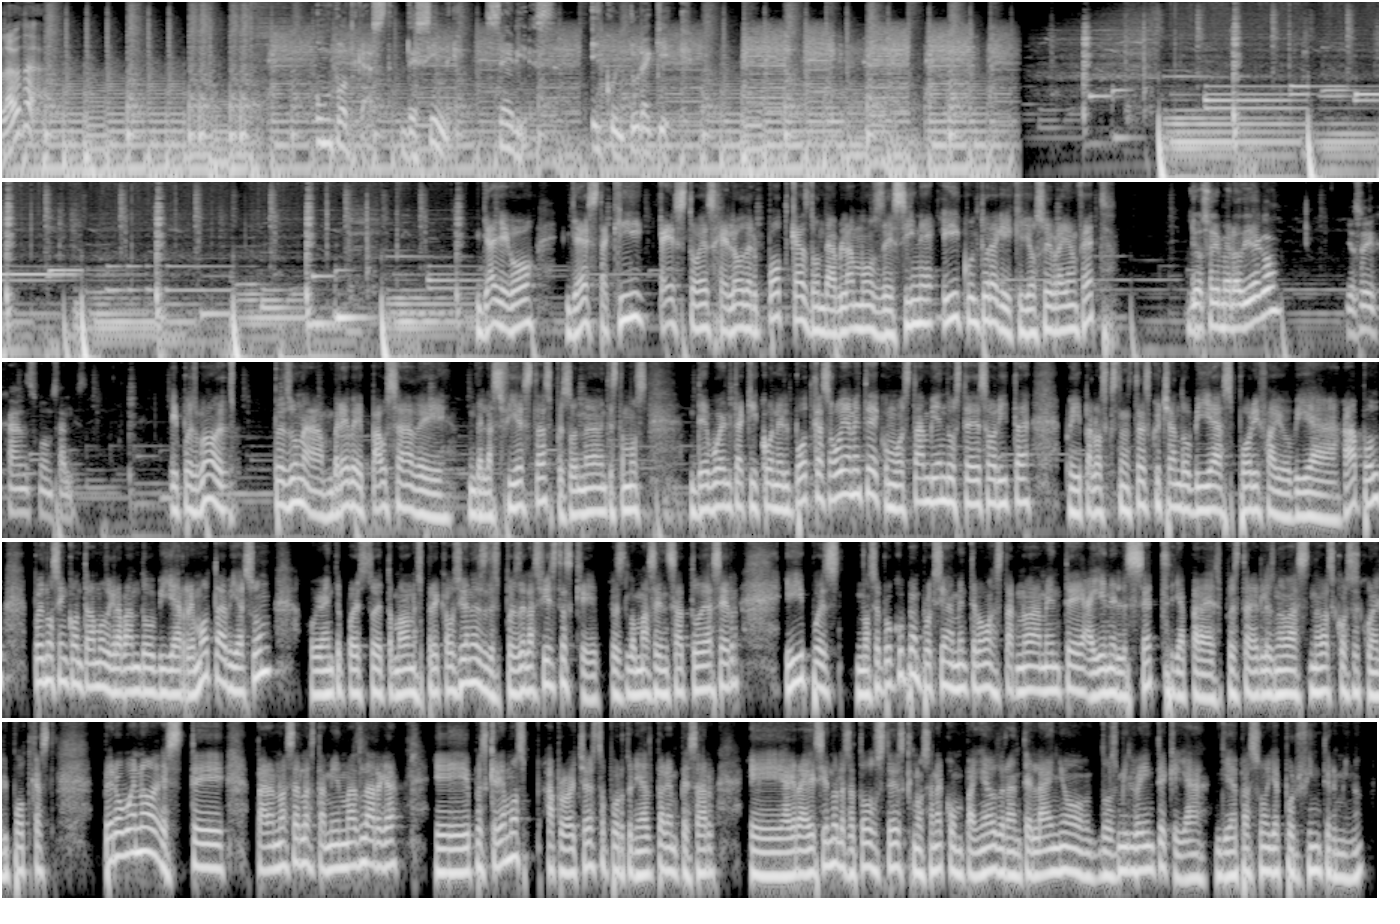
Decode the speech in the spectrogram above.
Hello there. Un podcast de cine, series y cultura geek. Ya llegó, ya está aquí. Esto es Hello There Podcast, donde hablamos de cine y cultura geek. Yo soy Brian Fett. Yo soy Mero Diego. Yo soy Hans González. Y pues bueno, después de una breve pausa de, de las fiestas, pues nuevamente estamos de vuelta aquí con el podcast. Obviamente, como están viendo ustedes ahorita, y para los que nos están escuchando vía Spotify o vía Apple, pues nos encontramos grabando vía remota, vía Zoom. Obviamente por esto de tomar unas precauciones después de las fiestas, que es lo más sensato de hacer. Y pues no se preocupen, próximamente vamos a estar nuevamente ahí en el set, ya para después traerles nuevas, nuevas cosas con el podcast. Pero bueno, este, para no hacerlas también más larga, eh, pues queríamos aprovechar esta oportunidad para empezar eh, agradeciéndoles a todos ustedes que nos han acompañado durante el año 2020, que ya, ya pasó, ya por fin terminó.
